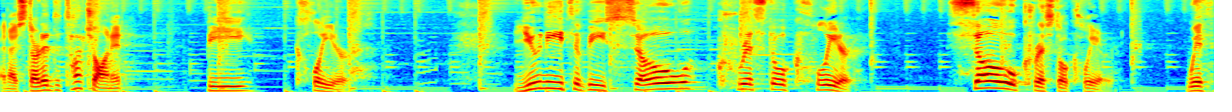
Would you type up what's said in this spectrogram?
and I started to touch on it, be clear. You need to be so crystal clear, so crystal clear with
